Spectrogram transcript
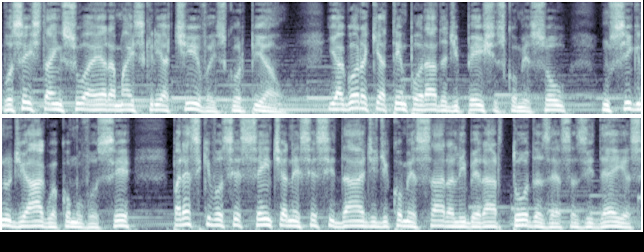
você está em sua era mais criativa, Escorpião. E agora que a temporada de peixes começou, um signo de água como você, parece que você sente a necessidade de começar a liberar todas essas ideias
